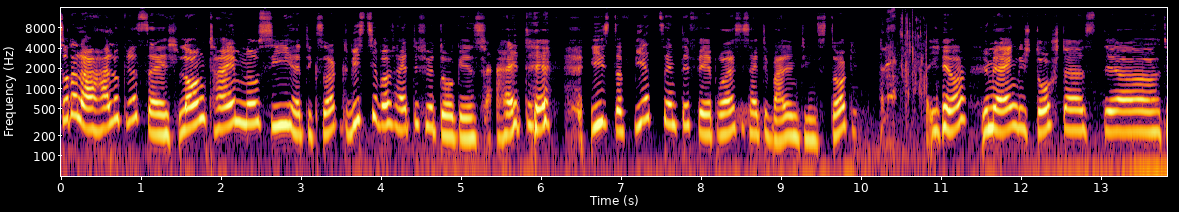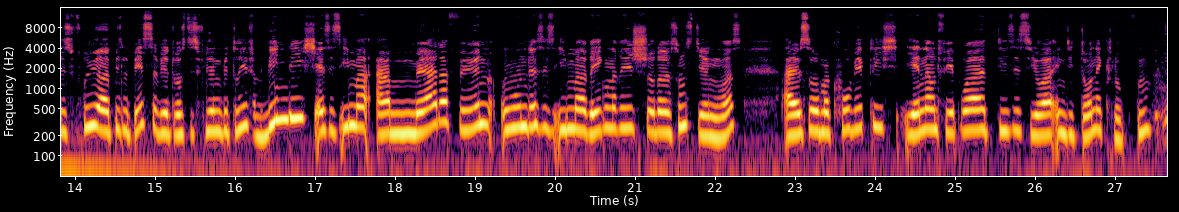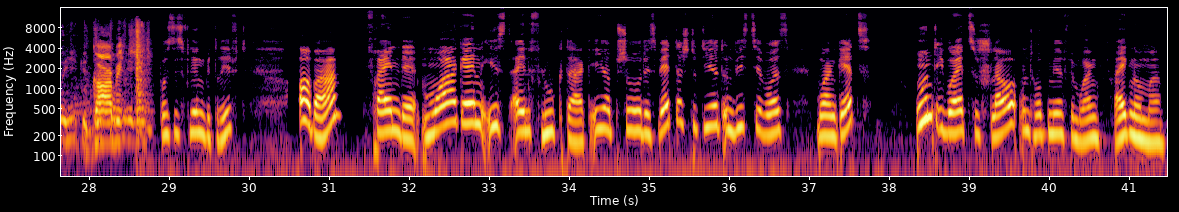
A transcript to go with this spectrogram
So, da, hallo, grüß euch. Long time no see, hätte ich gesagt. Wisst ihr, was heute für ein Tag ist? Heute ist der 14. Februar, es ist heute Valentinstag. Ja, ich habe mir eigentlich gedacht, dass der, das Frühjahr ein bisschen besser wird, was das Fliegen betrifft. Windig, es ist immer ein Mörderföhn und es ist immer regnerisch oder sonst irgendwas. Also man kann wirklich Jänner und Februar dieses Jahr in die Tonne klopfen, Garbage. was das Fliegen betrifft. Aber, Freunde, morgen ist ein Flugtag. Ich habe schon das Wetter studiert und wisst ihr was, morgen geht's. Und ich war jetzt so schlau und habe mir für morgen freigenommen.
